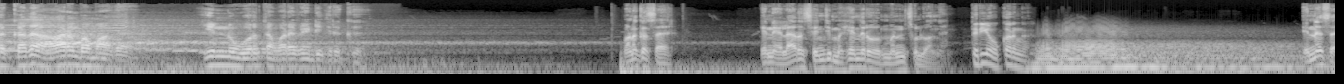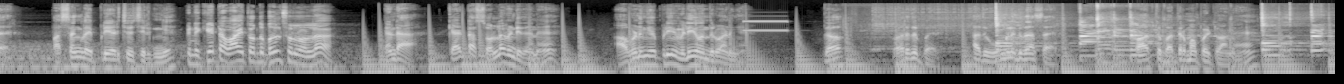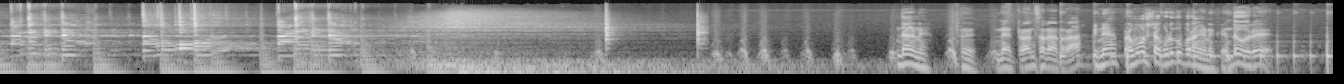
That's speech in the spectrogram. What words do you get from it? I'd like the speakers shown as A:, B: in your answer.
A: இந்த கதை ஆரம்பமாக இன்னும் ஒருத்தன் வர வேண்டியது இருக்கு
B: வணக்கம் சார். என்னை எல்லாரும் செஞ்சு மகேந்திரவர்மன் சொல்லுவாங்க.
C: தெரியும் உட்காருங்க.
B: என்ன சார்? பசங்களை இப்படி அடிச்சு வச்சிருக்கீங்க?
C: பின்ன கேட்டா வாய் திறந்து பதில் சொல்லணும்ல?
B: ஏண்டா கேட்டா சொல்ல வேண்டியதானே அவனுங்க எப்படியும் வெளியே வந்துருவானுங்க. இதோ வருது பாரு. அது உங்களுக்கு தான் சார். பார்த்து பத்திரமா போயிட்டு வாங்க.
C: இந்தாங்கண்ணே.
D: என்ன ட்ரான்ஸ்ஃபர் ஆடுறா
C: பின்ன ப்ரமோஷனா கொடுக்க போறாங்க எனக்கு.
D: எந்த ஊரு?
